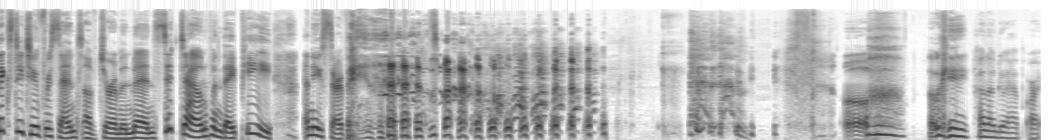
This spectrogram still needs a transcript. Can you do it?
62% of German men sit down when they pee. A new survey. oh, okay. How long do I have? All right.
